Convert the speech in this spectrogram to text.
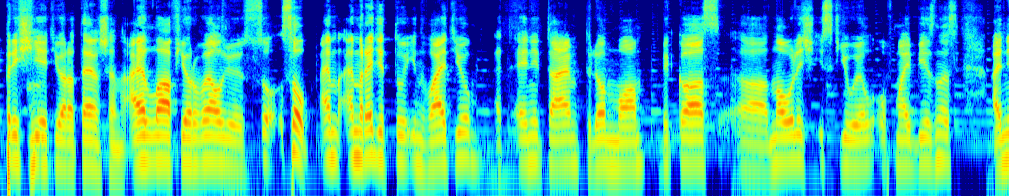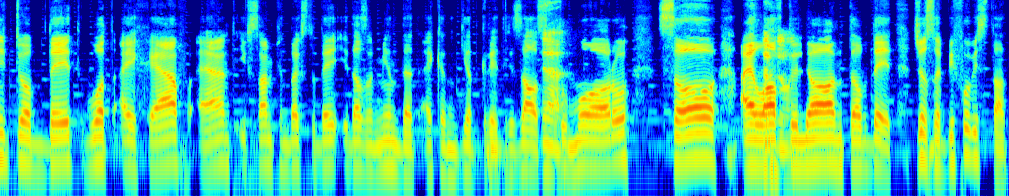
appreciate your attention. I love your values. So, so I'm I'm ready to invite you at any time to learn more because uh, knowledge is fuel of my business. I need to update what I have, and if something works today, it doesn't mean that I can get great results Yeah. tomorrow. So I love to learn to update. Joseph, before we start,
